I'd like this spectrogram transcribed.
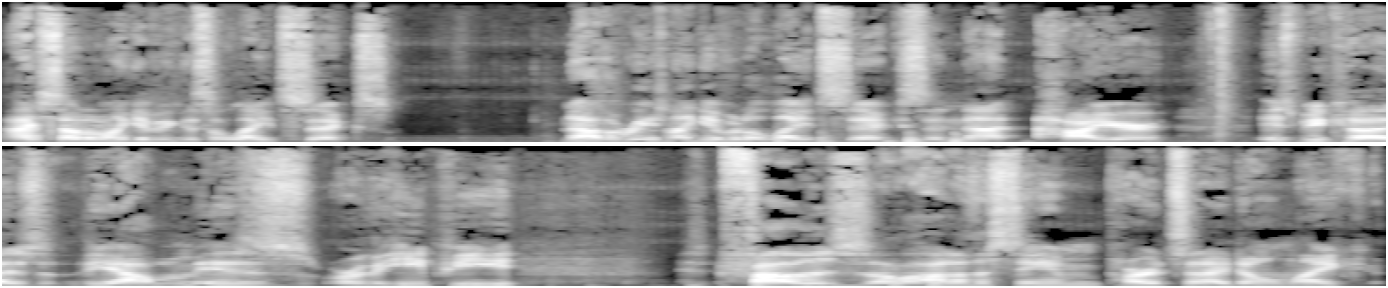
I settled on giving this a light 6. Now, the reason I give it a light 6 and not higher is because the album is, or the EP, follows a lot of the same parts that I don't like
